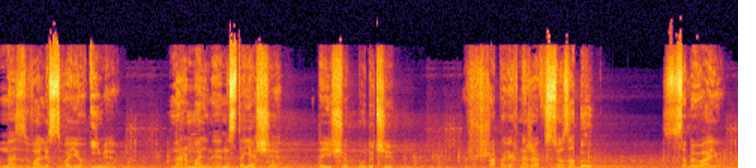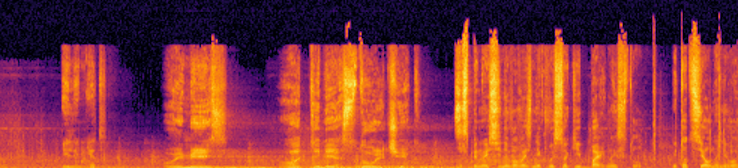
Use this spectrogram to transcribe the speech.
Назвали свое имя. Нормальное, настоящее. Да еще будучи... Ржа поверх ножа все забыл. Забываю. Или нет? Уймись. Вот тебе стульчик. За спиной Синего возник высокий барный стул, и тот сел на него,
